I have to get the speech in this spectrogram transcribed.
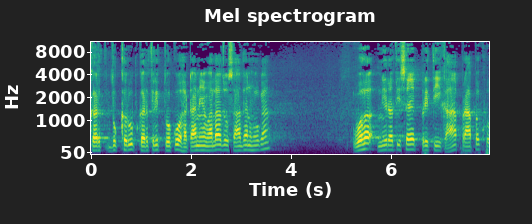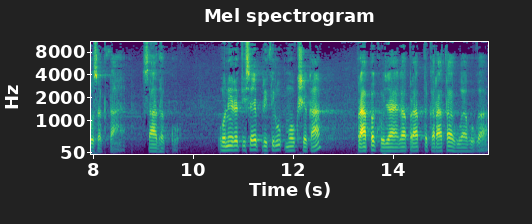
कर, दुख रूप कर्तृत्व को हटाने वाला जो साधन होगा वह निरतिशय प्रीति का प्रापक हो सकता है, साधक को। वो निरतिशय प्रीति रूप मोक्ष का प्रापक हो जाएगा, प्राप्त कराता हुआ होगा।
